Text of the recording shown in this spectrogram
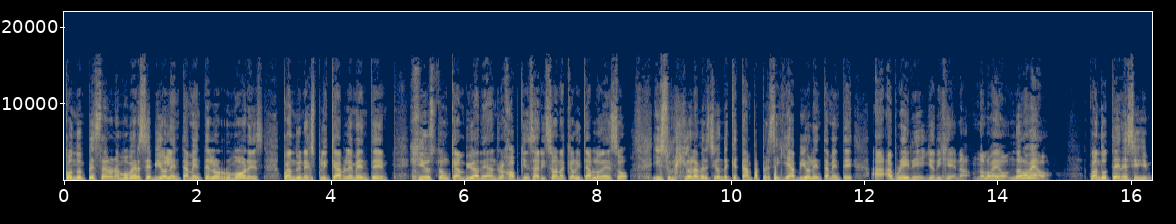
cuando empezaron a moverse violentamente los rumores, cuando inexplicablemente Houston cambió a DeAndre Hopkins a Arizona, que ahorita hablo de eso, y surgió la versión de que Tampa perseguía violentamente a, Brady, yo dije, no, no lo veo, no lo veo. Cuando Tennessee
